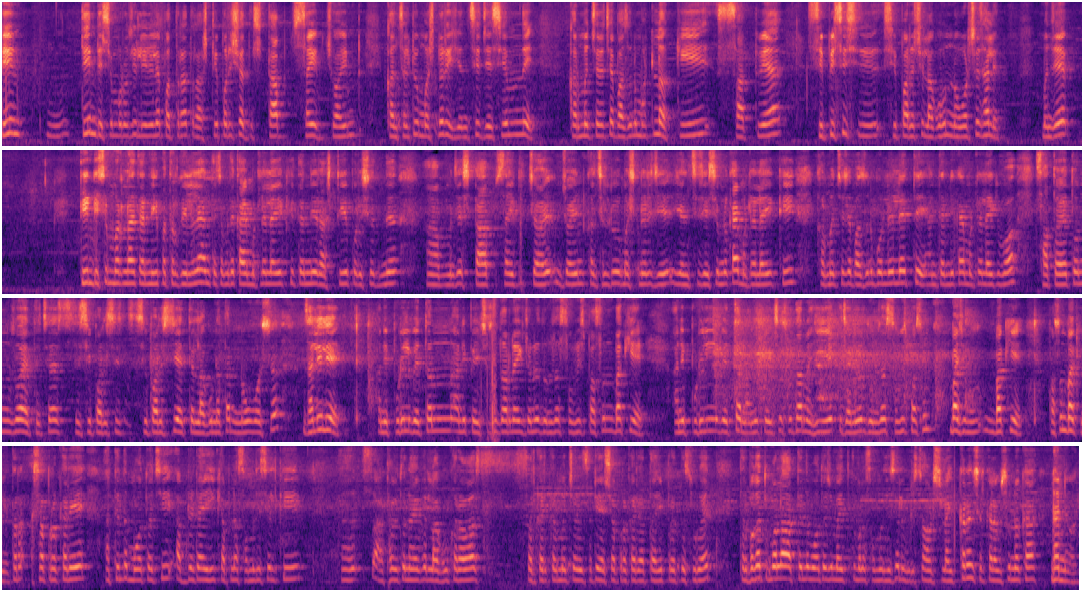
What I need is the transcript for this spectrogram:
तीन तीन डिसेंबर रोजी लिहिलेल्या पत्रात राष्ट्रीय परिषद staff side joint consultative machinery N C J C एमने कर्मचाऱ्याच्या बाजूने म्हटलं की सातव्या सी पी सी शि शिफारशी लागू होऊन नऊ वर्ष झालेत. म्हणजे तीन डिसेंबरला त्यांनी हे पत्र दिलेलं आहे आणि त्याच्यामध्ये काय म्हटलेलं आहे की त्यांनी राष्ट्रीय परिषदने म्हणजे staff side joy joint consultative machinery J N C J C एमनं काय म्हटलेलं आहे की कर्मचाऱ्याच्या बाजूने बोललेले आहेत ते आणि त्यांनी काय म्हटलेलं आहे की बाबा सातव्यातून जो आहे त्याच्या शिफारशी शिफारशी जी आहेत ते लागून आता नऊ वर्ष झालेली आहे आणि पुढील वेतन आणि पेन्शन सुधारणा एक जानेवारी दोन हजार सव्वीसपासून बाकी आहे. आणि पुढील वेतन आणि पेन्शन सुधारणा ही एक जानेवारी दोन हजार सव्वीसपासून बाकी बाकी आहे पासून बाकी आहे. तर अशा प्रकारे अत्यंत महत्त्वाची अपडेट आहे ही की आपल्याला समज असेल की अ, आठवा नाही लागू करावा. सरकारी कर्मचाऱ्यांसाठी अशा प्रकारे आता हे प्रयत्न सुरू आहेत. तर बघा तुम्हाला अत्यंत महत्त्वाची माहिती तुम्हाला समजली असेल. व्हिडिओ आवडशी लाईक करा शेअर करायला विसरू नका. धन्यवाद.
